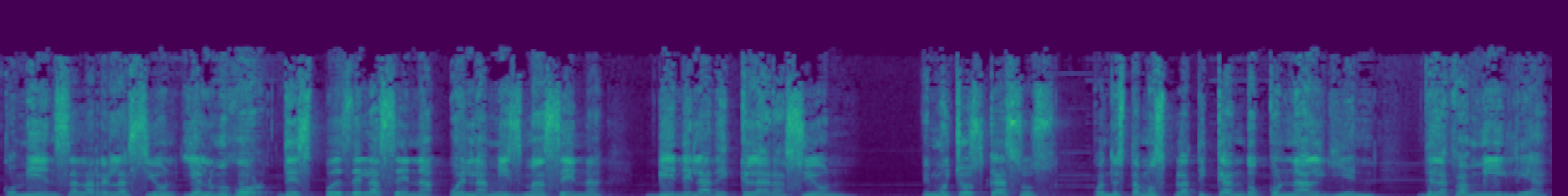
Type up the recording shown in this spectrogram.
Comienza la relación y a lo mejor después de la cena o en la misma cena viene la declaración. En muchos casos, cuando estamos platicando con alguien de la familia,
